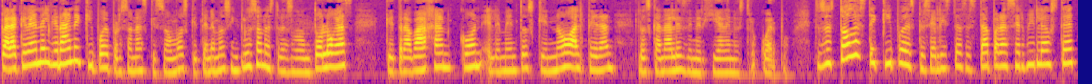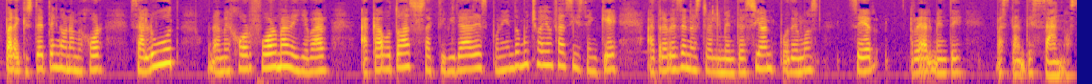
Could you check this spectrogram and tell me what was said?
Para que vean el gran equipo de personas que somos, que tenemos incluso nuestras odontólogas que trabajan con elementos que no alteran los canales de energía de nuestro cuerpo. Entonces, todo este equipo de especialistas está para servirle a usted, para que usted tenga una mejor salud, una mejor forma de llevar a cabo todas sus actividades, poniendo mucho énfasis en que a través de nuestra alimentación podemos ser realmente bastante sanos.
